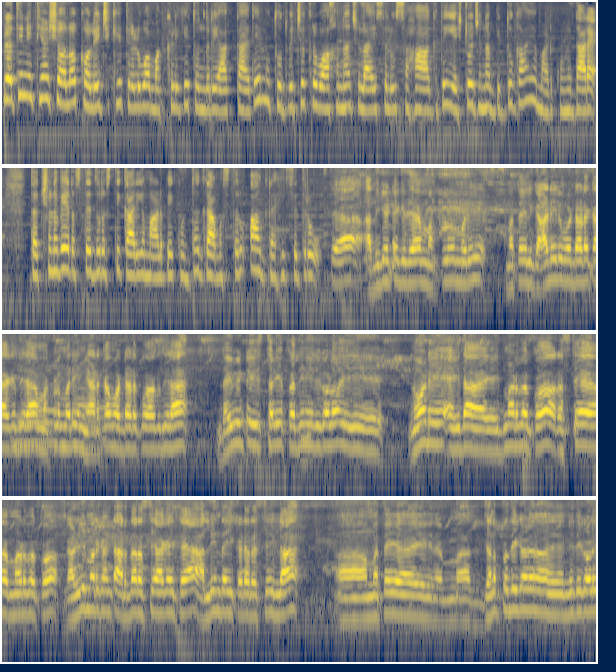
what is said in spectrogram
ಪ್ರತಿನಿತ್ಯ ಶಾಲಾ ಕಾಲೇಜಿಗೆ ತೆರಳುವ ಮಕ್ಕಳಿಗೆ ತೊಂದರೆ ಆಗ್ತಾ ಇದೆ ಮತ್ತು ದ್ವಿಚಕ್ರ ವಾಹನ ಚಲಾಯಿಸಲು ಸಹ ಆಗದೆ ಎಷ್ಟೋ ಜನ ಬಿದ್ದು ಗಾಯ ಮಾಡಿಕೊಂಡಿದ್ದಾರೆ. ತಕ್ಷಣವೇ ರಸ್ತೆ ದುರಸ್ತಿ ಕಾರ್ಯ ಮಾಡಬೇಕು ಅಂತ ಗ್ರಾಮಸ್ಥರು ಆಗ್ರಹಿಸಿದರು. ಮತ್ತೆ ಹದಗೆಟ್ಟಾಗಿದೆ ಮಕ್ಕಳು ಮರಿ ಮತ್ತೆ ಇಲ್ಲಿ ಗಾಡಿಲಿ ಓಡಾಡೋಕ್ಕಾಗೋದಿಲ್ಲ ಮಕ್ಕಳು ಮರಿ ನಡ್ಕ ಓಡಾಡೋಕ್ಕೂ ಆಗೋದಿಲ್ಲ. ದಯವಿಟ್ಟು ಈ ಸ್ಥಳೀಯ ಪ್ರತಿನಿಧಿಗಳು ಈ ನೋಡಿ, ಇದ, ಇದು ಮಾಡಬೇಕು, ರಸ್ತೆ ಮಾಡಬೇಕು. ಹಳ್ಳಿ ಮರಗಂಟ ಅರ್ಧ ರಸ್ತೆ ಆಗೈತೆ, ಅಲ್ಲಿಂದ ಈ ಕಡೆ ರಸ್ತೆ ಇಲ್ಲ. ಮತ್ತೆ ಜನಪ್ರತಿಗಳ, ನಿಧಿಗಳು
